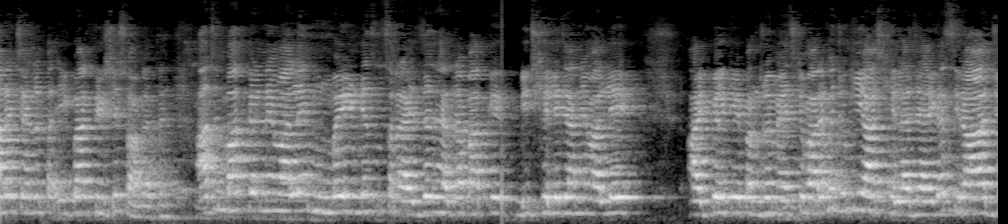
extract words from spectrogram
हमारे चैनल पर एक बार फिर से स्वागत है। आज हम बात करने वाले हैं मुंबई इंडियंस और सनराइजर्स हैदराबाद के बीच खेले जाने वाले आईपीएल के पंद्रह मैच के बारे में, जो कि आज खेला जाएगा। सिराज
